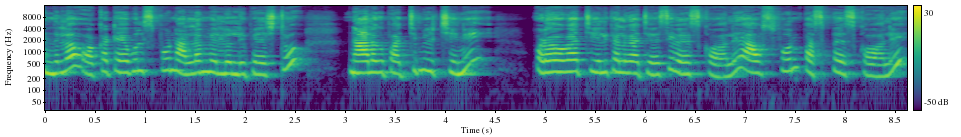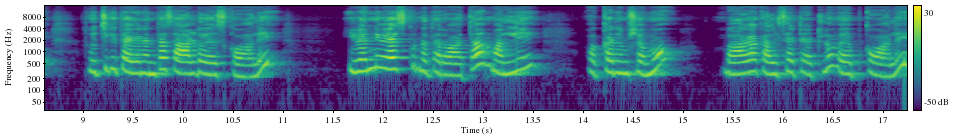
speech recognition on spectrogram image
ఇందులో ఒక టేబుల్ స్పూన్ అల్లం వెల్లుల్లి పేస్టు నాలుగు పచ్చిమిర్చిని పొడవుగా చీలికలుగా చేసి వేసుకోవాలి. హాఫ్ స్పూన్ పసుపు వేసుకోవాలి. రుచికి తగినంత సాల్ట్ వేసుకోవాలి. ఇవన్నీ వేసుకున్న తర్వాత మళ్ళీ ఒక్క నిమిషము బాగా కలిసేటట్లు వేపుకోవాలి.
